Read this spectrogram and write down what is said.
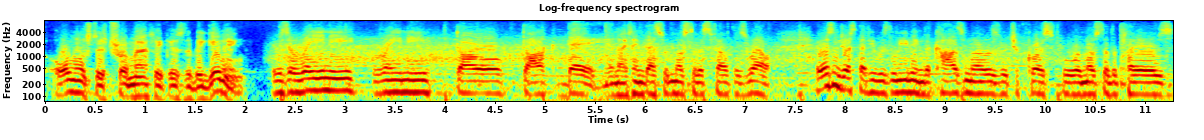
almost as traumatic as the beginning. It was a rainy, rainy, dull, dark day, and I think that's what most of us felt as well. It wasn't just that he was leaving the Cosmos, which of course for most of the players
